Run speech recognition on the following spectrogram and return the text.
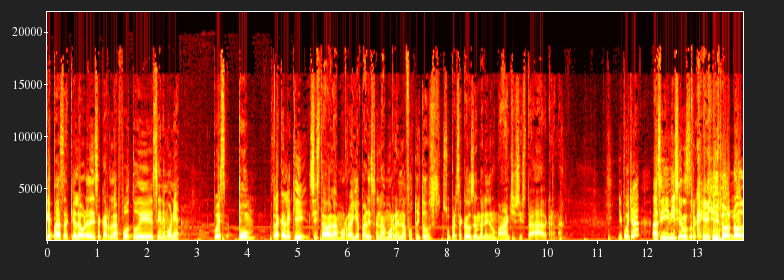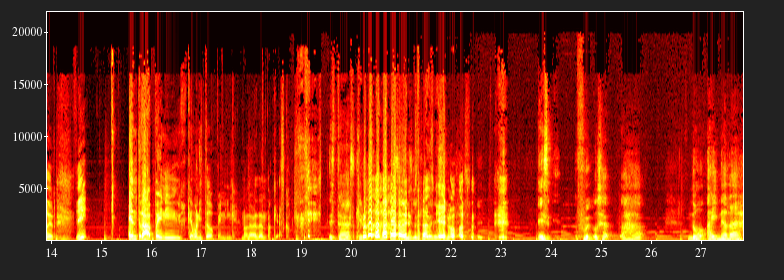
¿Qué pasa? Que a la hora de sacar la foto de ceremonia, pues, ¡pum! Trácale que si estaba la morra y aparece la morra en la foto y todos súper sacados de onda de no manches, sí está, carnal. Y pues ya, así inicia nuestro querido Another. Y entra Penning. Qué bonito Penning. No, la verdad, no, qué asco. Está asqueroso. es está asqueroso. Es. Fue, o sea. Ah, no hay nada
